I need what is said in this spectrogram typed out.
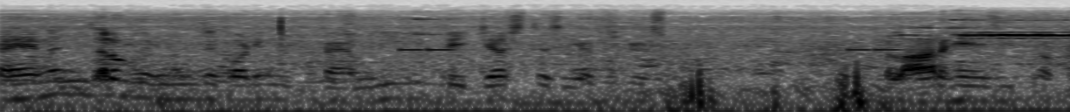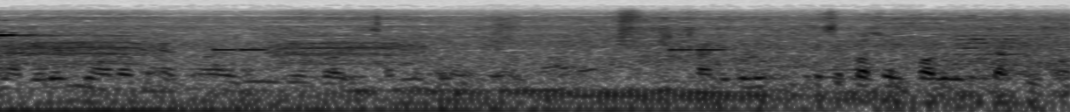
ਐ ਨਾ ਚਲੋ ਰੂਲ ਦੇ ਅਕੋਰਡਿੰਗ ਫੈਮਿਲੀ ਤੇ ਜਸਟ ਅਸੀਂ ਐਡਵੋਕੇਸ਼ਨ ਬੁਲਾ ਰਹੇ ਹਾਂ ਜੀ ਆਪਣਾ ਜਿਹੜੇ ਵੀ ਆਉਂਦਾ ਹੈ ਆਪਣਾ ਰੂਲ ਦੇ ਅਕੋਰਡਿੰਗ ਸਭ ਨੂੰ ਬੁਲਾਉਂਦੇ ਹਾਂ। ਸਾਡੇ ਕੋਲ ਕਿਸੇ ਪਾਸੋਂ ਫਾਲੋ ਕਰਦੇ। ਸਰ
